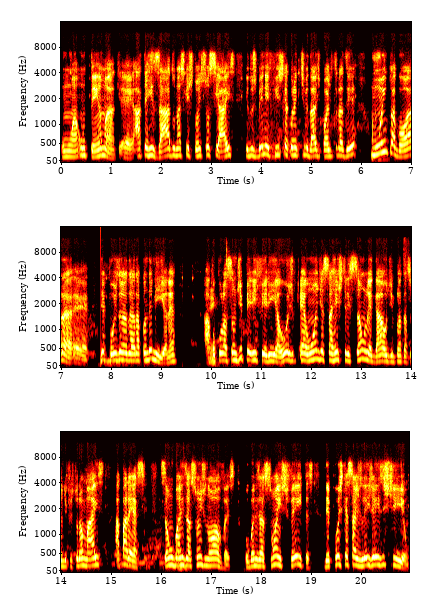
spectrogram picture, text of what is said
uma, um tema é, aterrizado nas questões sociais e dos benefícios que a conectividade pode trazer, muito agora, é, depois da, da, da pandemia. Né? A população de periferia hoje é onde essa restrição legal de implantação de infraestrutura mais aparece. São urbanizações novas, urbanizações feitas depois que essas leis já existiam.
